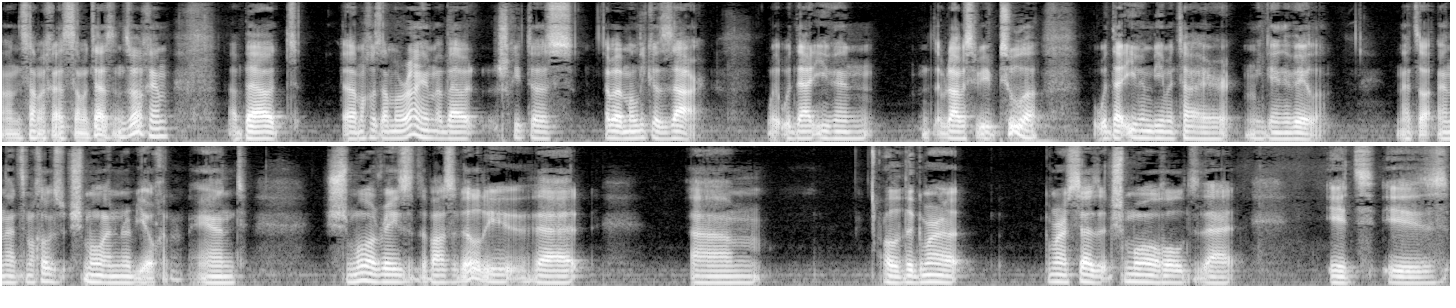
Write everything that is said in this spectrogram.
on Samachas Samatas and Zochem about uh, Machos Amoraim, about Shchitas, about Malika Zar. Would, would that even, that would obviously be Psula, would that even be Matayr Midei Nevela? That's and that's Machos Shmuel and Rabbi Yochanan. And Shmuel raises the possibility that, um, well, the Gemara Gemara says that Shmuel holds that it is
